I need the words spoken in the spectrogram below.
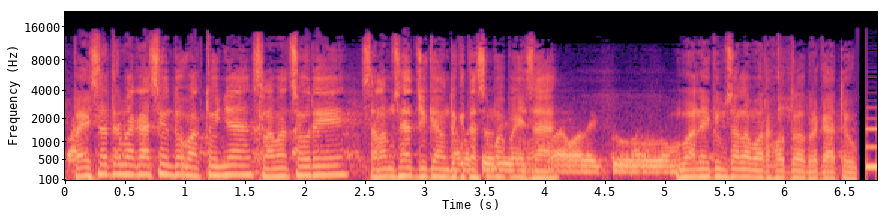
Pak Isa terima kasih untuk waktunya. Selamat sore, salam sehat juga untuk Selamat kita sore. semua Pak Isa. Assalamualaikum. Waalaikumsalam warahmatullahi wabarakatuh.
